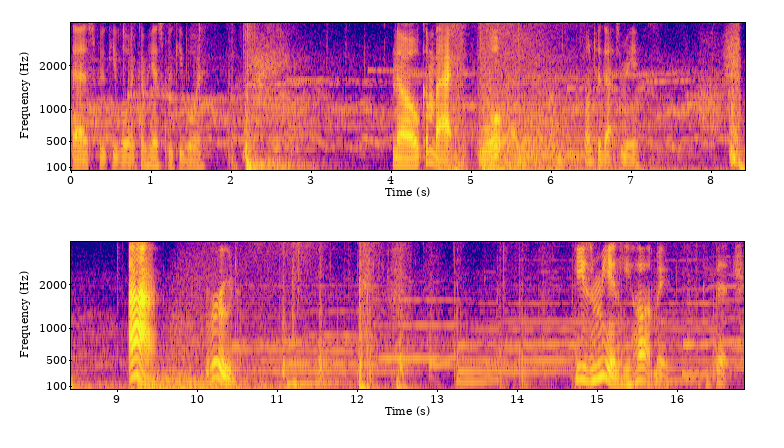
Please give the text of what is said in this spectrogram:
There's Spooky Boy. Come here, Spooky Boy. No, come back. Whoa. Don't do that to me. Ah! Rude. He's me and he hurt me. Like a bitch.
